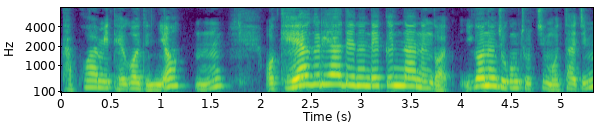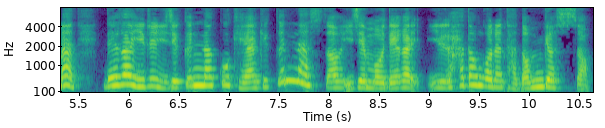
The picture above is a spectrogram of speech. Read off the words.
다 포함이 되거든요. 음. 어, 계약을 해야 되는데 끝나는 것. 이거는 조금 좋지 못하지만 내가 일을 이제 끝났고 계약이 끝났어. 이제 뭐 내가 일 하던 거는 다 넘겼어.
